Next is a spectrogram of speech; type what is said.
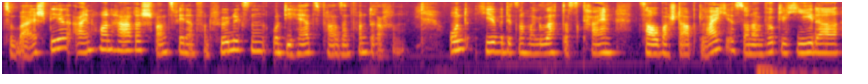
Zum Beispiel Einhornhaare, Schwanzfedern von Phönixen und die Herzfasern von Drachen. Und hier wird jetzt nochmal gesagt, dass kein Zauberstab gleich ist, sondern wirklich jeder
